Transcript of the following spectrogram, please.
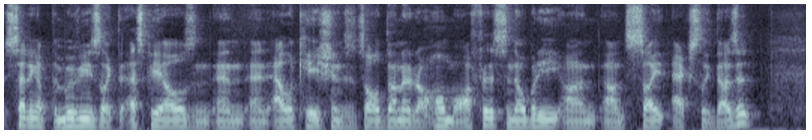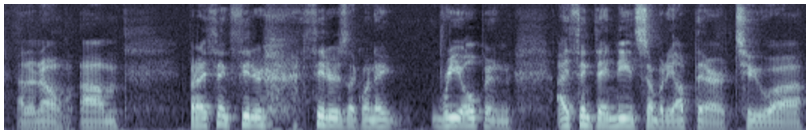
setting up the movies like the SPLs and, and, and allocations, it's all done at a home office. Nobody on, on site actually does it. I don't know. Um, but I think theater theaters like when they reopen, I think they need somebody up there to uh,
